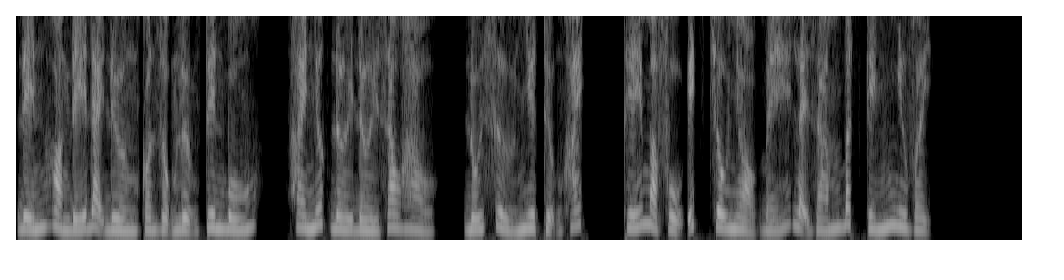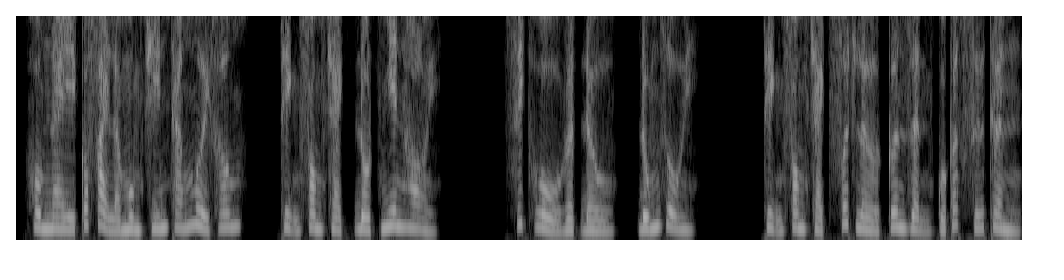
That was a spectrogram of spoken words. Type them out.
đến hoàng đế đại đường còn rộng lượng tuyên bố, hai nước đời đời giao hảo đối xử như thượng khách, thế mà phủ ích châu nhỏ bé lại dám bất kính như vậy. Hôm nay có phải là mùng 9 tháng 10 không? Thịnh Phong Trạch đột nhiên hỏi. Xích hổ gật đầu, đúng rồi. Thịnh Phong Trạch phớt lờ cơn giận của các sứ thần,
